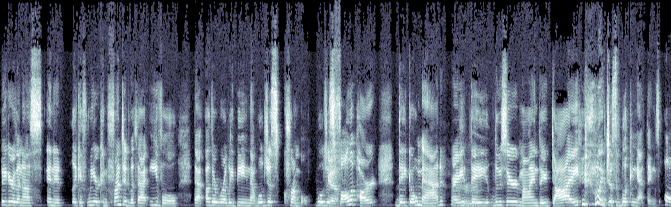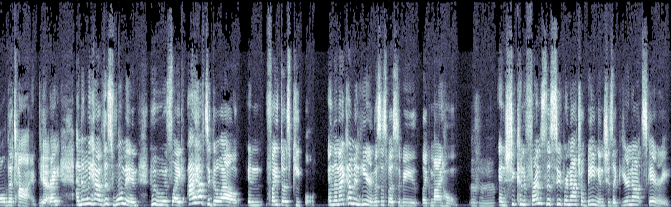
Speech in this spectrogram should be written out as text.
bigger than us and it like if we are confronted with that evil that otherworldly being that will just crumble will just Yeah. fall apart they go mad right Mhm. they lose their mind they die like just looking at things all the time Yeah. right and then we have this woman who is like i have to go out and fight those people and then i come in here and this is supposed to be like my home Mm-hmm. and she confronts the supernatural being and she's like you're not scary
